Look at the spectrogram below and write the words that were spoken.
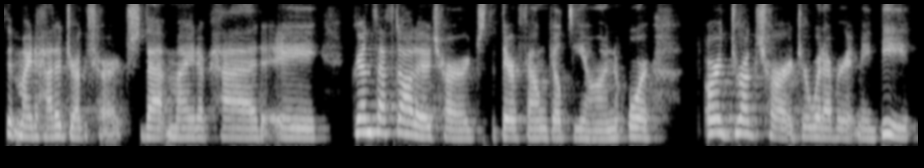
that might have had a drug charge, that might have had a grand theft auto charge that they're found guilty on, or or a drug charge or whatever it may be.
